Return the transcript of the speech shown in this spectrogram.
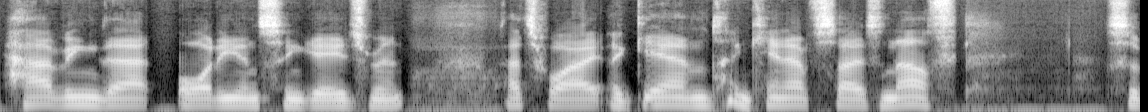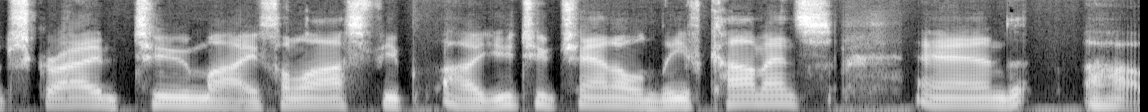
having that audience engagement. That's why, again, I can't emphasize enough. Subscribe to my Funnelosophy uh, YouTube channel and leave comments and uh,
